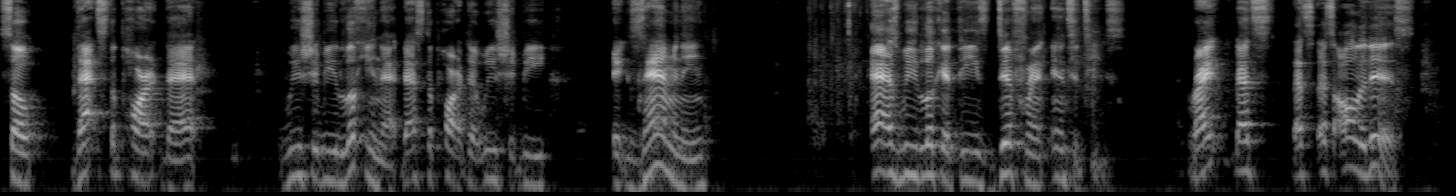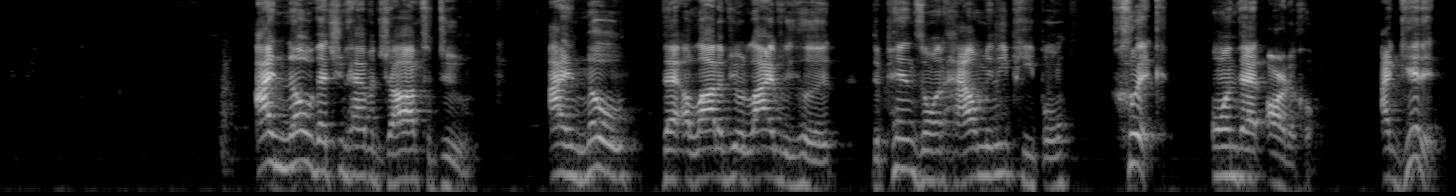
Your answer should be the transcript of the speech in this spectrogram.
So that's the part that we should be looking at. That's the part that we should be examining as we look at these different entities right that's that's that's all it is i know that you have a job to do i know that a lot of your livelihood depends on how many people click on that article i get it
